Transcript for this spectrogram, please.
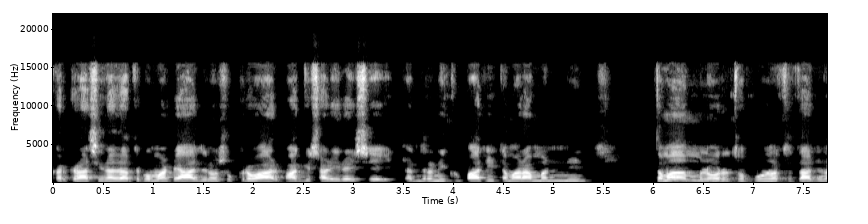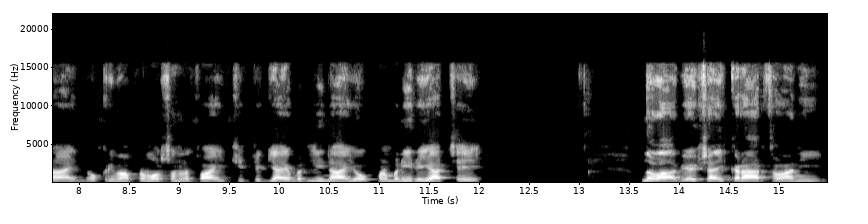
કર્ક રાશિના જાતકો માટે આજનો શુક્રવાર ભાગ્યશાળી રહેશે. ચંદ્રની કૃપાથી તમારા મનની તમામ મનોરથો પૂર્ણ થતા જણાય. નોકરીમાં પ્રમોશન અથવા ઈચ્છિત જગ્યાએ બદલીના યોગ પણ બની રહ્યા છે. નવા વ્યવસાય કરાર થવાની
